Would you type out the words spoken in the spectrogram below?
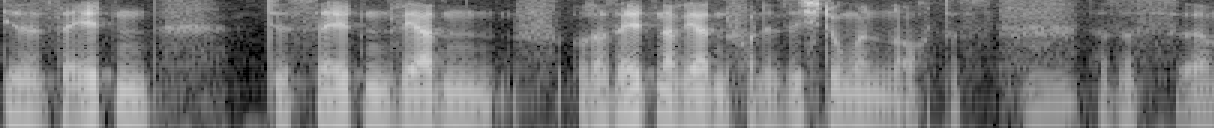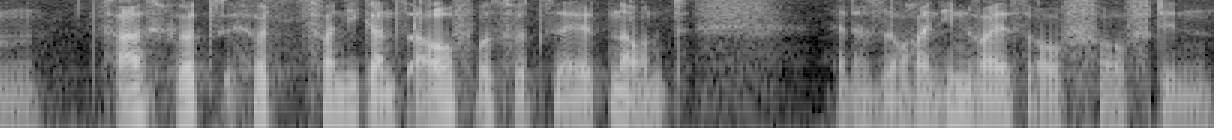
dieses selten das selten werden oder seltener werden von den Sichtungen, auch das, mhm. das ist, ähm, zwar hört, hört zwar nie ganz auf, aber es wird seltener und ja, das ist auch ein Hinweis auf, auf den,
